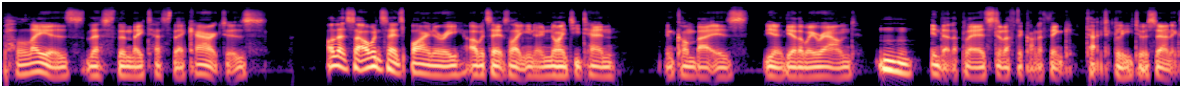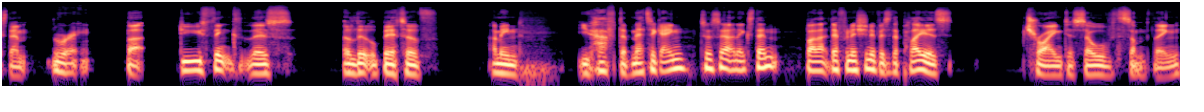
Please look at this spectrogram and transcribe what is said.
players less than they test their characters. Oh, let's say I wouldn't say it's binary. I would say it's like, you know, 90-10 and combat is, you know, the other way around. hmm In that the players still have to kind of think tactically to a certain extent. Right. But do you think that there's a little bit of I mean, you have to metagame to a certain extent by that definition. If it's the players trying to solve something,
